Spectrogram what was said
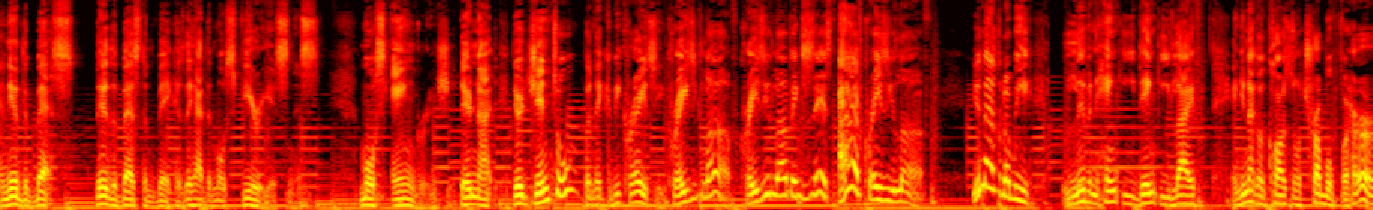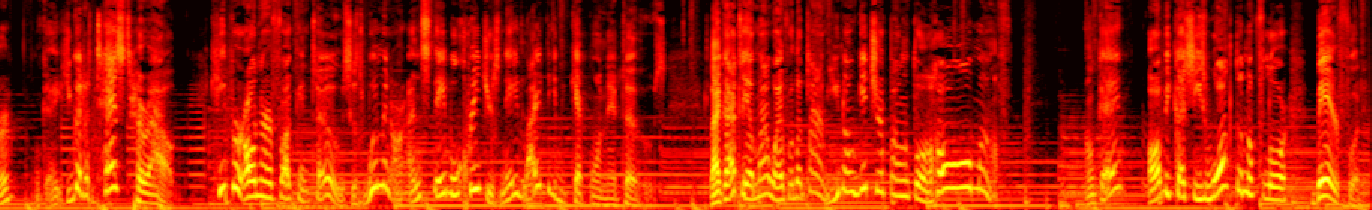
And they're the best. They're the best in bed because they have the most furiousness, most anger and shit. They're not, they're gentle, but they can be crazy. Crazy love. Crazy love exists. I have crazy love. You're not gonna be living hanky dinky life and you're not gonna cause no trouble for her. Okay. You gotta test her out. Keep her on her fucking toes. Because women are unstable creatures and they like to be kept on their toes. Like I tell my wife all the time, you don't get your phone for a whole month. Okay? All because she's walked on the floor barefooted.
